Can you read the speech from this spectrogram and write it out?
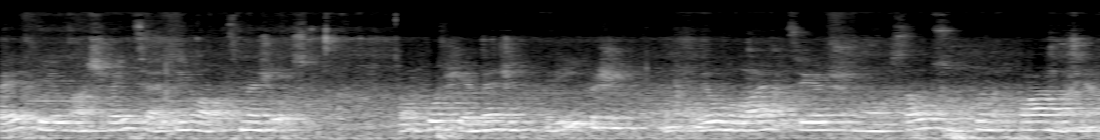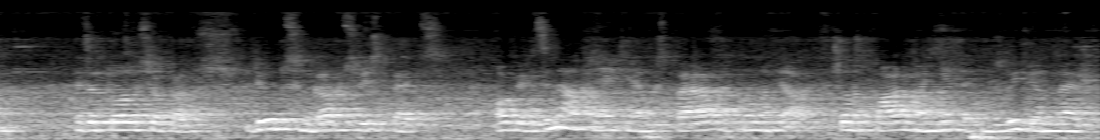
pētījumā Šveicē Zīmvaldes mežos. Un, ko šie meži ir īpaši, ilgu laiku cieši no saules un klimata pārmaiņām. Līdz ar to tas jau kādus 20 gadus izpētes objektu zinātniekiem, kas pēta klimata, klimata pārmaiņu ietekmi uz vidi un mežu.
